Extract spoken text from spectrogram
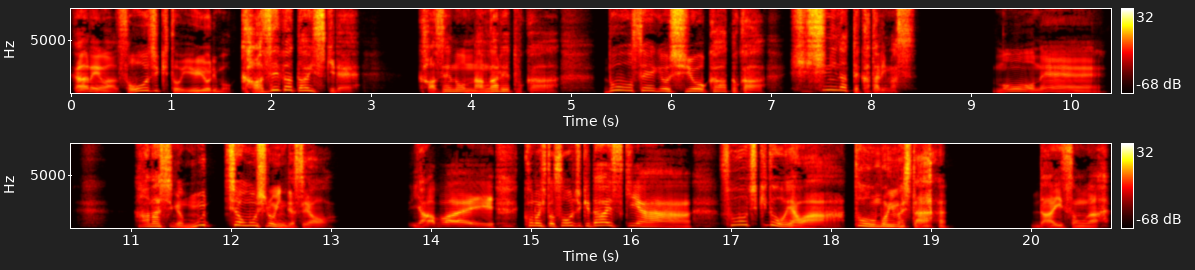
彼は掃除機というよりも風が大好きで、風の流れとか、どう制御しようかとか必死になって語ります。もうね、話がむっちゃ面白いんですよ。やばい、この人掃除機大好きやん。掃除機道やわ、と思いました。ダイソンは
